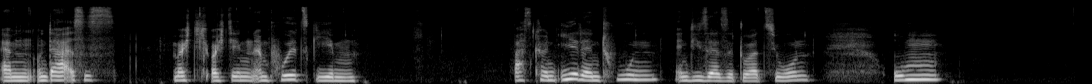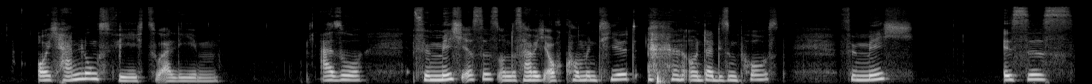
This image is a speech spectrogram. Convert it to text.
Ähm, und da ist es, möchte ich euch den Impuls geben, was könnt ihr denn tun in dieser Situation, um euch handlungsfähig zu erleben? Also für mich ist es, und das habe ich auch kommentiert unter diesem Post, für mich ist es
